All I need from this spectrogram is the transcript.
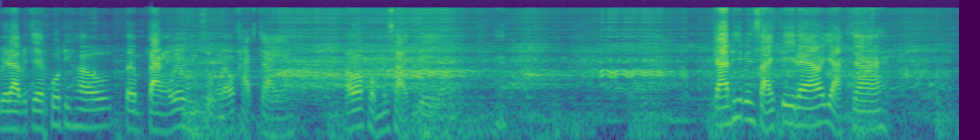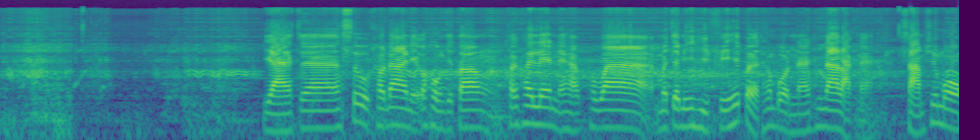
เวลาไปเจอพวกที่เขาเติมตังค์เวลสูงแล้วขาดใจอะเพราะว่าผมเป็นสายฟรีการที่เป็นสายฟรีแล้วอยากจะ อยากจะสู้เขาได้เนี่ยก็คงจะต้องค่อยๆเล่นนะครับ เพราะว่ามันจะมีหีบฟรีให้เปิดข้างบนนะที่หน้าหลักนะสามชั่วโมง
